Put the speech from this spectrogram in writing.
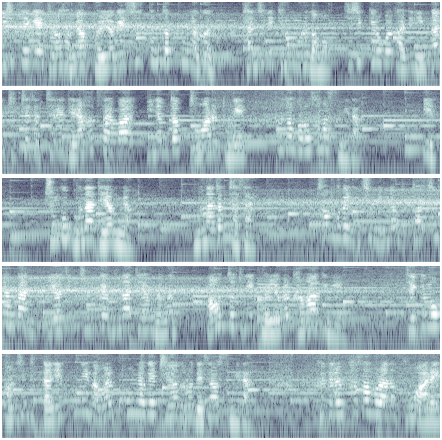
20세기에 들어서며 권력의 시스템적 폭력은 단순히 기록물을 넘어 지식 기록을 가진 인간 주체 자체를 대량 학살과 이념적 정화를 통해 표적으로 삼았습니다. 1. 중국 문화 대혁명, 문화적 자살. 1966년부터 10년간 이어진 중국의 문화 대혁명은 마오쩌 둥이 권력을 강화하기 위해 대규모 광신 집단인 홍위명을 폭력의 주연으로 내세웠습니다. 그들은 파사고라는 구호 아래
